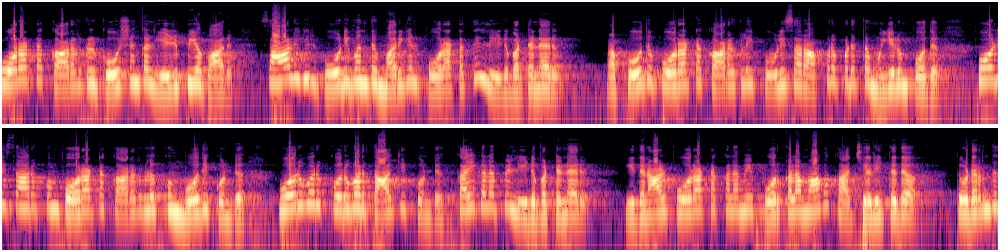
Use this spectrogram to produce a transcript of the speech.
போராட்டக்காரர்கள் கோஷங்கள் எழுப்பியவாறு சாலையில் ஓடி வந்து மறியல் போராட்டத்தில் ஈடுபட்டனர். அப்போது போராட்டக்காரர்களை போலீசார் அப்புறப்படுத்த முயலும் போது போலீசாருக்கும் போராட்டக்காரர்களுக்கும் மோதிக்கொண்டு ஒருவருக்கொருவர் தாக்கிக் கொண்டு கைகலப்பில் ஈடுபட்டனர். இதனால் போராட்டக்களமே போர்க்களமாக காட்சியளித்தது. தொடர்ந்து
